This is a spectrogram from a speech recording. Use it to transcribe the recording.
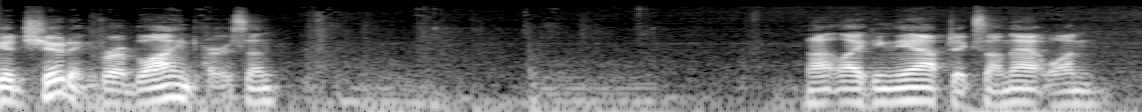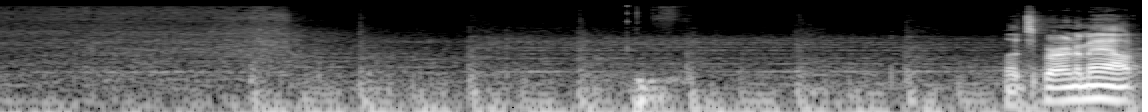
Good shooting for a blind person. Not liking the optics on that one. Let's burn them out.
